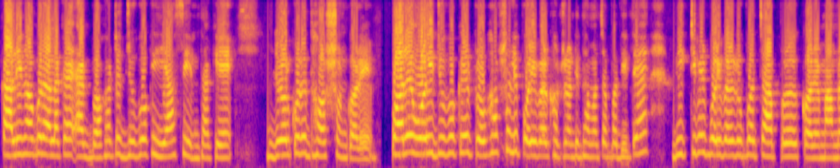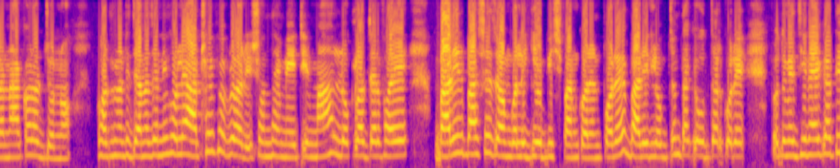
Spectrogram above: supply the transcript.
কালীনগর এলাকায় এক বখাটের যুবক ইয়াসিন তাকে জোর করে ধর্ষণ করে। পরে ওই যুবকের প্রভাবশালী পরিবার ঘটনাটি ধামাচাপা দিতে ভিকটিমের পরিবারের উপর চাপ প্রয়োগ করে মামলা না করার জন্য। ঘটনাটি জানাজানি হলে আঠারোই ফেব্রুয়ারি সন্ধ্যায় মেয়েটির মা লোকলজ্জার ভয়ে বাড়ির পাশে জঙ্গলে গিয়ে বিষ পান করেন। পরে বাড়ির লোকজন তাকে উদ্ধার করে প্রথমে ঝিনাইগাতি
